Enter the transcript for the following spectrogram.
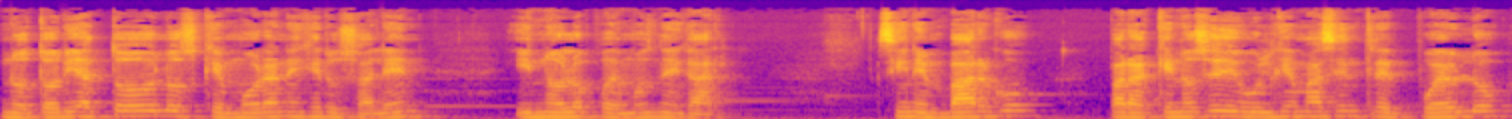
notoria a todos los que moran en Jerusalén, y no lo podemos negar. Sin embargo, para que no se divulgue más entre el pueblo,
